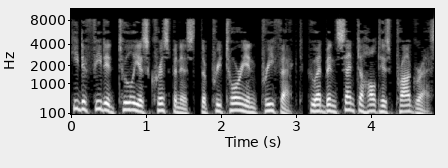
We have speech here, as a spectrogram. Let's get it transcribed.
He defeated Tullius Crispinus, the Praetorian prefect, who had been sent to halt his progress,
